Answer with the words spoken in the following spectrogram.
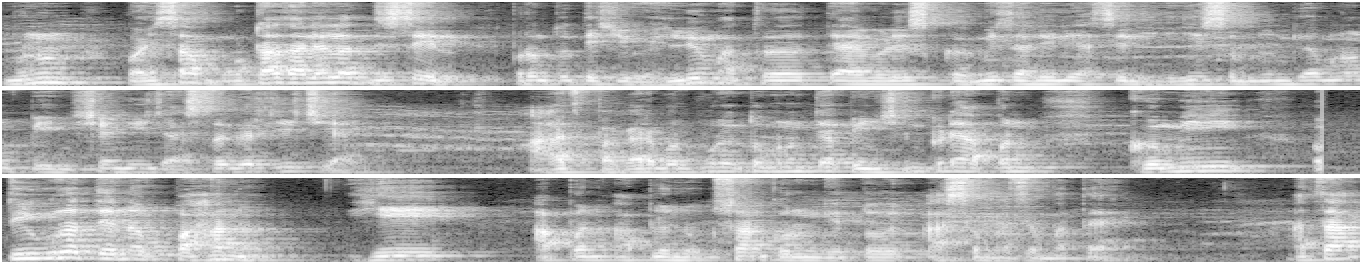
म्हणून पैसा मोठा झालेला दिसेल परंतु त्याची व्हॅल्यू मात्र त्यावेळेस कमी झालेली असेल हेही समजून घ्या म्हणून पेन्शन ही जास्त गरजेची आहे. आज पगार भरपूर येतो म्हणून त्या पेन्शनकडे आपण कमी तीव्रतेनं पाहणं हे आपण आपलं नुकसान करून घेतो असं माझं मत आहे. आता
